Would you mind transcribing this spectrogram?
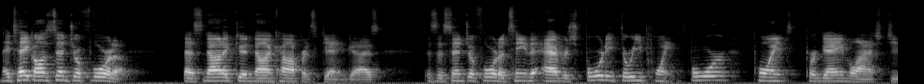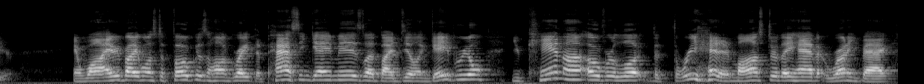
They take on Central Florida. That's not a good non conference game, guys. This is a Central Florida team that averaged 43.4 points per game last year. And while everybody wants to focus on how great the passing game is, led by Dillon Gabriel, you cannot overlook the three headed monster they have at running back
